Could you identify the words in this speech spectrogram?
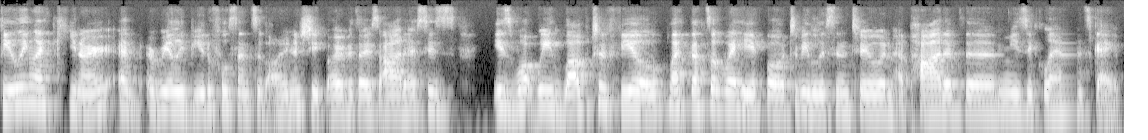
feeling like you know a, a really beautiful sense of ownership over those artists is is what we love to feel. Like that's what we're here for, to be listened to and a part of the music landscape.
